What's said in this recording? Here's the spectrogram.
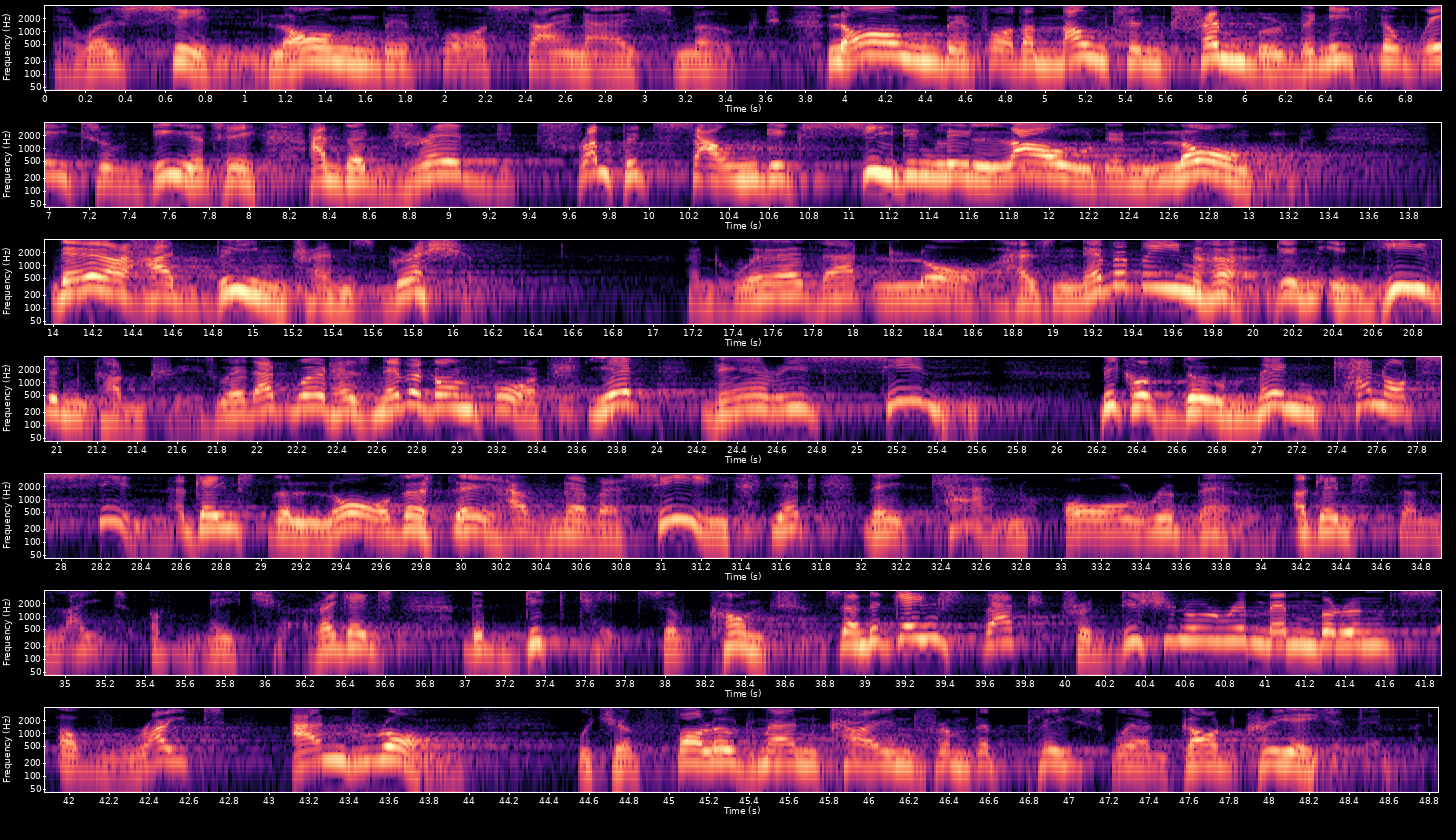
There was sin long before Sinai smoked, long before the mountain trembled beneath the weight of deity, and the dread trumpet sound exceedingly loud and long. There had been transgression and where that law has never been heard in, in heathen countries, where that word has never gone forth, yet there is sin. Because though men cannot sin against the law that they have never seen, yet they can all rebel against the light of nature, against the dictates of conscience, and against that traditional remembrance of right and wrong which have followed mankind from the place where God created them.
